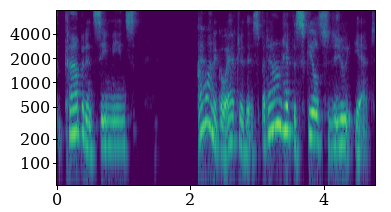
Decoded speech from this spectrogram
The competency means I want to go after this, but I don't have the skills to do it yet.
